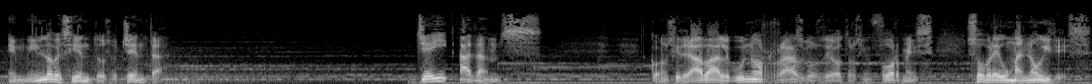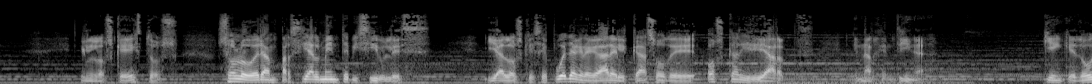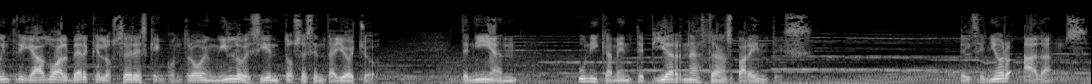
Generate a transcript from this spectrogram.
en 1980, J. Adams consideraba algunos rasgos de otros informes sobre humanoides, en los que estos solo eran parcialmente visibles, y a los que se puede agregar el caso de Oscar Iriart en Argentina. quien quedó intrigado al ver que los seres que encontró en 1968 tenían únicamente piernas transparentes. El señor Adams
